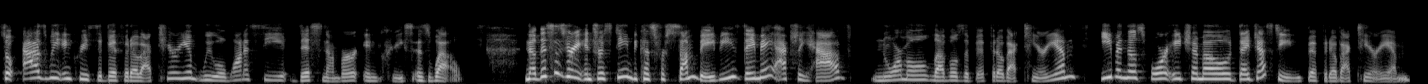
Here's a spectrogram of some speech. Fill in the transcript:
So as we increase the bifidobacterium, we will want to see this number increase as well. Now, this is very interesting because for some babies, they may actually have normal levels of bifidobacterium, even those four HMO digesting bifidobacterium.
